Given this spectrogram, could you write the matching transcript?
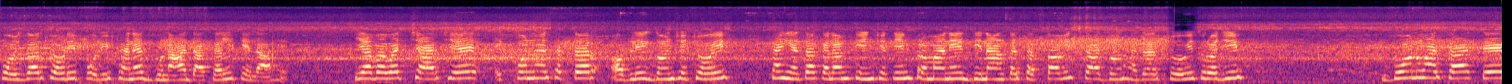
फौजदार चौडी पोलीस ठाण्यात गुन्हा दाखल केला आहे. याबाबत चारशे एकोणसत्तर ऑब्लिक दोनशे चोवीस संहिता कलम तीनशे तीन प्रमाणे दिनांक सत्तावीस सात दोन हजार चोवीस रोजी दोन वाजता ते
